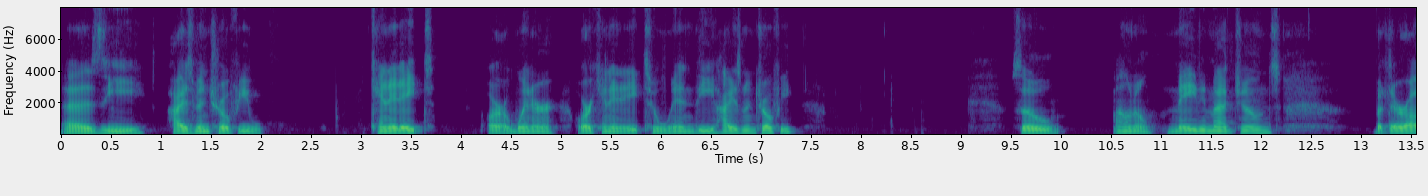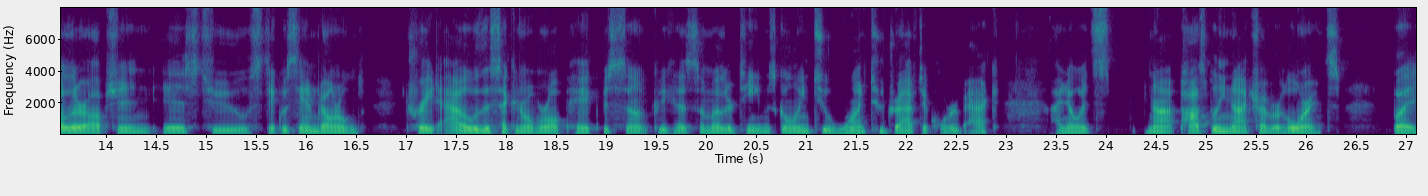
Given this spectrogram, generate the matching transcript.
as the Heisman Trophy candidate or a winner or a candidate to win the Heisman Trophy. So I don't know, maybe Mac Jones, but their other option is to stick with Sam Darnold, trade out of the second overall pick because some other team is going to want to draft a quarterback. I know it's not possibly not Trevor Lawrence, but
